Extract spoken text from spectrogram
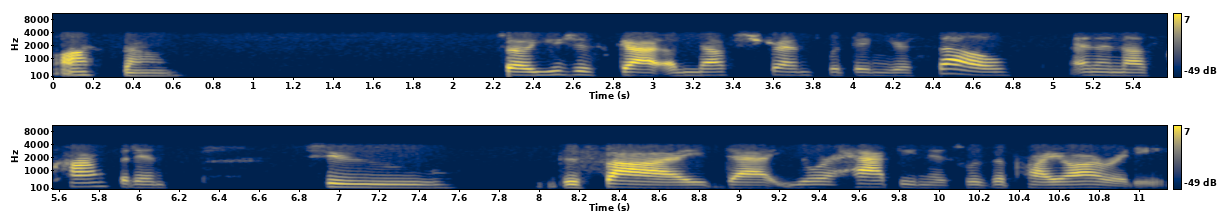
Awesome. So you just got enough strength within yourself and enough confidence to decide that your happiness was a priority.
